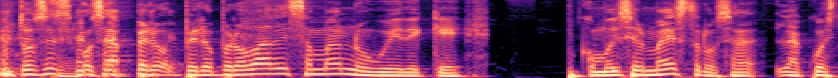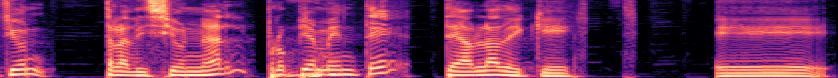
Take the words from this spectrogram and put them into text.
Entonces, o sea, pero, pero, pero va de esa mano, güey, de que, como dice el maestro, o sea, la cuestión tradicional propiamente te habla de que eh,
